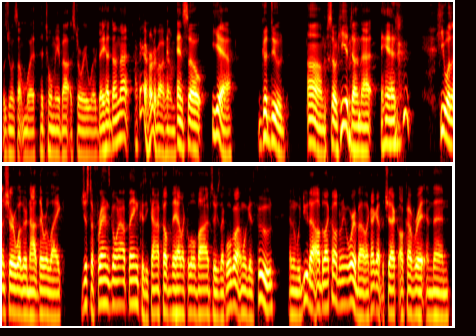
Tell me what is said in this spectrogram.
was doing something with had told me about a story where they had done that. I think I heard about him. And so, yeah, good dude. Um, so he had done that, and he wasn't sure whether or not they were like just a friends going out thing because he kind of felt that they had like a little vibe. So he's like, "We'll go out and we'll get food, and then we do that." I'll be like, "Oh, don't even worry about it. Like, I got the check. I'll cover it." And then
